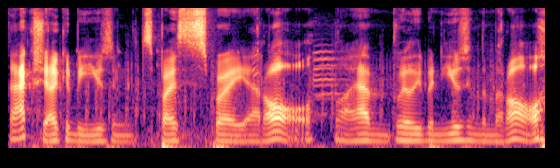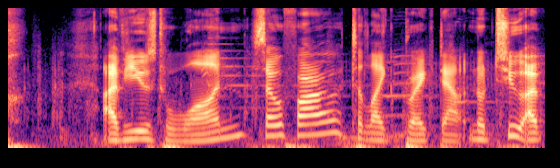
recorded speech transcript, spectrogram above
Actually, I could be using spicy spray at all. Well, I haven't really been using them at all. I've used one so far to like break down. No, two. I've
